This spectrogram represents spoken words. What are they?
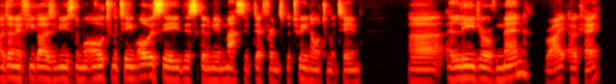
I don't know if you guys have used them on Ultimate Team. Obviously, this is going to be a massive difference between Ultimate Team. Uh, a leader of men, right? Okay.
